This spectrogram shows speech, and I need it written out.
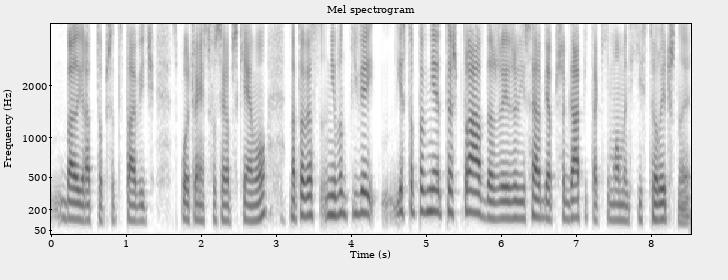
Belgrad to przedstawić społeczeństwu serbskiemu. Natomiast niewątpliwie jest to pewnie też prawda, że jeżeli Serbia przegapi taki moment historyczny,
